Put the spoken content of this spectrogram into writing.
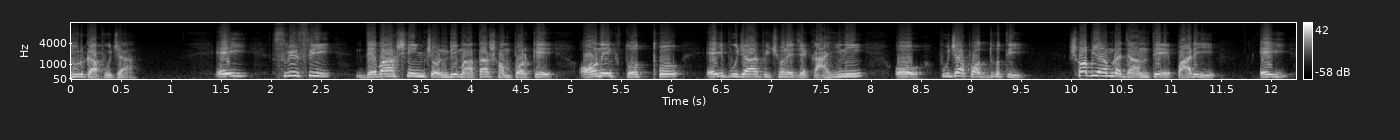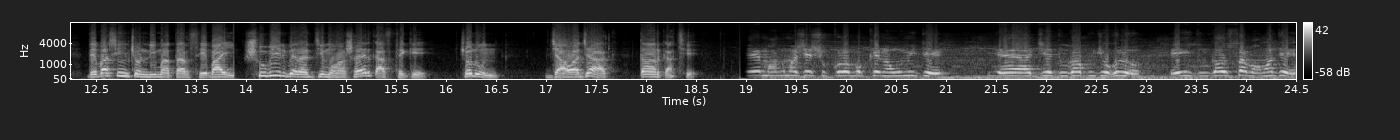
দুর্গাপূজা। এই শ্রী শ্রী দেবাসীন চণ্ডী মাতা সম্পর্কে অনেক তথ্য, এই পূজার পিছনে যে কাহিনী ও পূজা পদ্ধতি, সবই আমরা জানতে পারি এই দেবাসীন চণ্ডী মাতার সেবাই সুবীর ব্যানার্জি মহাশয়ের কাছ থেকে। চলুন, যাওয়া যাক তাঁর কাছে। মাঘ মাসের শুক্লপক্ষে নবমীতে যে দুর্গাপুজো হলো, এই দুর্গা উৎসব আমাদের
